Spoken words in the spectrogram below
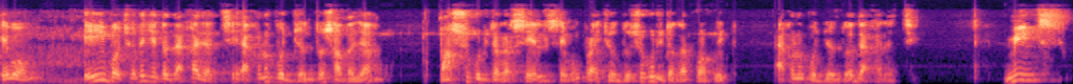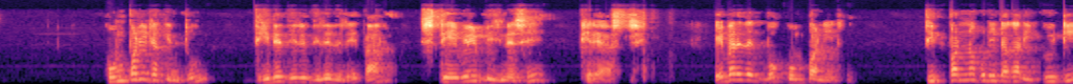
এবং এই বছরে যেটা দেখা যাচ্ছে, এখনও পর্যন্ত সাত হাজার পাঁচশো কোটি টাকার সেলস এবং প্রায় চোদ্দশো কোটি টাকার প্রফিট এখনও পর্যন্ত দেখা যাচ্ছে। মিনস কোম্পানিটা কিন্তু ধীরে ধীরে ধীরে ধীরে তার স্টেবল বিজনেসে ফিরে আসছে। এবারে দেখব কোম্পানির তিপ্পান্ন কোটি টাকার ইকুইটি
